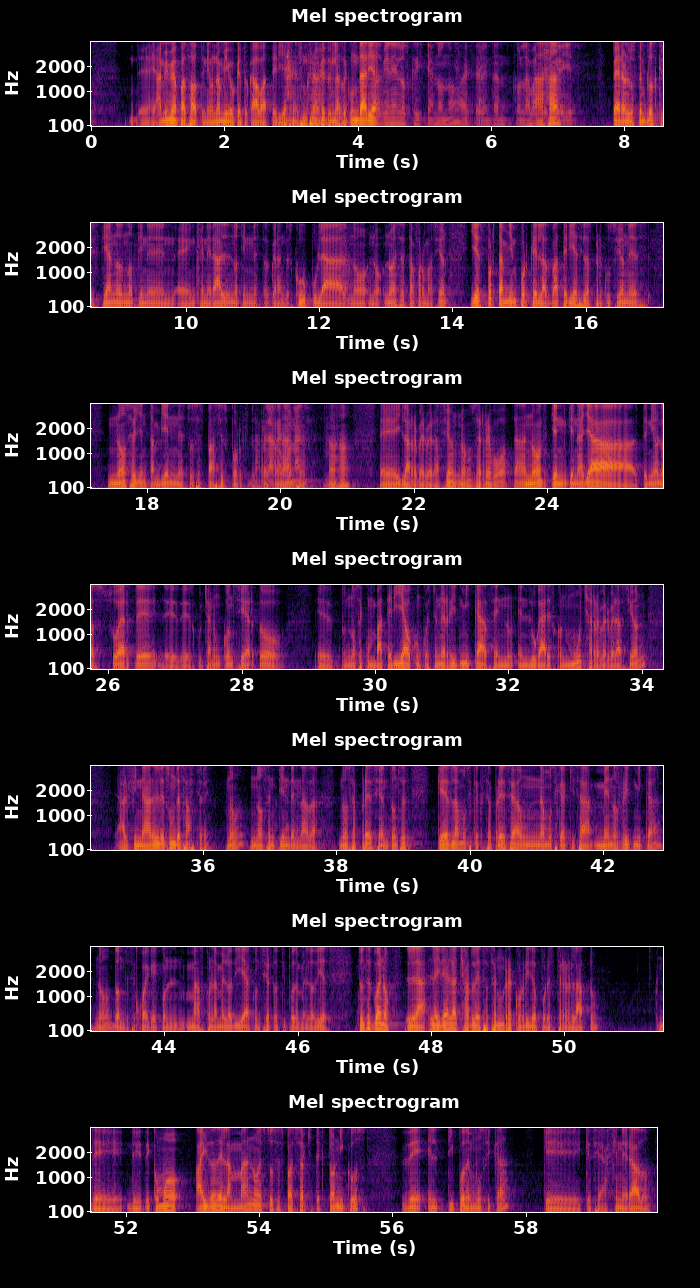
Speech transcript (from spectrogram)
a mí me ha pasado, tenía un amigo que tocaba batería alguna vez en la secundaria. Más bien en los cristianos, ¿no? Ahí se aventan con la batería y eso. Pero en los templos cristianos no tienen, en general, no tienen estas grandes cúpulas, no, no, no es esta formación. Y es por también porque las baterías y las percusiones no se oyen tan bien en estos espacios por la resonancia. Ajá. Eh, y la reverberación, ¿no? Se rebota, ¿no? Quien, quien haya tenido la suerte de escuchar un concierto eh, pues no sé, con batería o con cuestiones rítmicas en, lugares con mucha reverberación, al final es un desastre, ¿no? No se entiende nada, no se aprecia. Entonces, ¿qué es la música que se aprecia? Una música quizá menos rítmica, ¿no? Donde se juegue con, más con la melodía, con cierto tipo de melodías. Entonces, bueno, la, idea de la charla es hacer un recorrido por este relato de, de cómo ha ido de la mano estos espacios arquitectónicos del el tipo de música que, se ha generado.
